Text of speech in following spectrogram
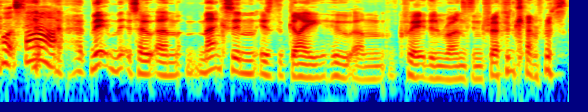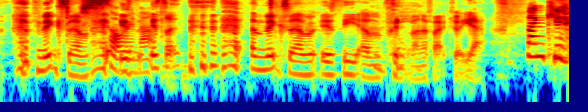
what's that? So um, Maxim is the guy who um, created and runs Intrepid cameras. Mixam Sorry, is, Max. is like, and Mixam is the um, print dear. manufacturer. Yeah, Thank you.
